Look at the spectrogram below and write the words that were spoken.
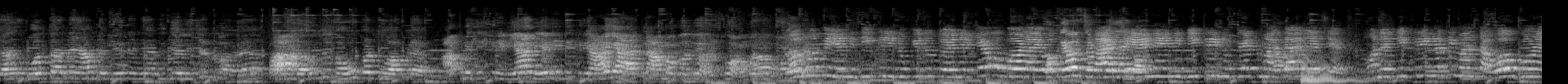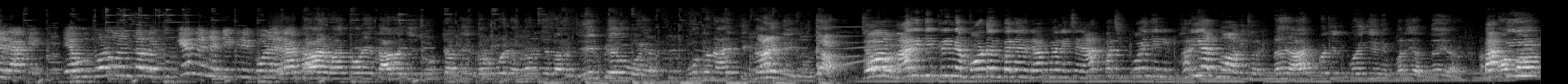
જાજુ બોલતા નહીં આપણે બેને ત્યાં દીધેલી છે તો હવે પાછી આવશે તો હું કરતું આપણે? આપણી દીકરી ન્યા એની દીકરી આયા એટલે આમાં બધું હરખું સમજવું જો પડે મમ્મી એની દીકરીનું કીધું તો એને કેવો બળ આવ્યો? કેવો ચડાય લાગ્યો? એને એની દીકરીનું પેટમાં દાલે છે. મને દીકરી નથી માનતા વહુ ગોણે રાખે. એવું થોડું અંતર હોય તું કેમ એને દીકરી ગોણે રાખે? કાઈ વાંધો નહીં તારે જે છૂટછાટ કરવું હોય ને કરજે તારે જે પેવું હોય હું તને આજથી કાઈ નહીં કહું જા. જો મારી દીકરીને મોડર્ન બનાવી રાખવાની છે ને આજ પછી કોઈ દીની ફરિયાદ ન આવી જોઈએ. નહીં આજ પછી કોઈ દી ફરિયાદ નહીં આવે. બાકી-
